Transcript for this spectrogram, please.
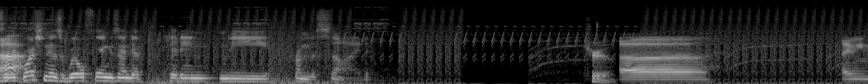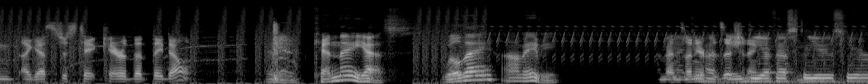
So Ah. the question is, will things end up hitting me from the side? True. Uh, I mean, I guess just take care that they don't. I mean, can they? Yes. Will they? Uh, maybe. I mean, I on do your have positioning. ADFS to use here,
